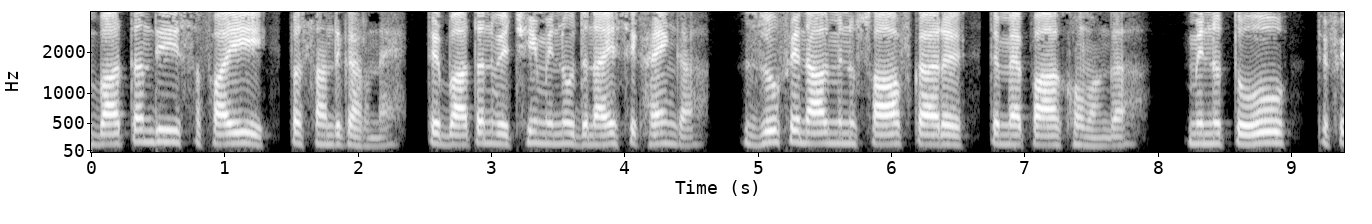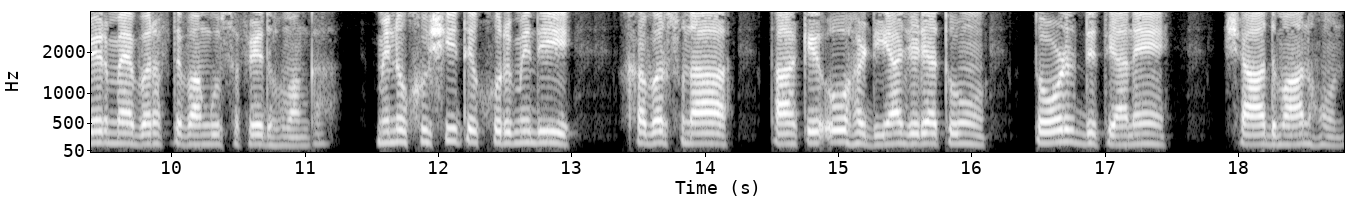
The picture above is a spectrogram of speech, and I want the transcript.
ਬਾਤਨ ਦੀ ਸਫ਼ਾਈ ਪਸੰਦ ਕਰਨਾ ਹੈ ਤੇ ਬਾਤਨ ਵਿੱਚ ਹੀ ਮੈਨੂੰ ਦਨਾਈ ਸਿਖਾਏਗਾ। ਜ਼ੂਫੇ ਨਾਲ ਮੈਨੂੰ ਸਾਫ਼ ਕਰ ਤੇ ਮੈਂ ਪਾਕ ਹੋਵਾਂਗਾ। ਮੈਨੂੰ ਧੋ ਤੇ ਫਿਰ ਮੈਂ ਬਰਫ਼ ਦੇ ਵਾਂਗੂ ਸਫੇਦ ਹੋਵਾਂਗਾ। ਮੈਨੂੰ ਖੁਸ਼ੀ ਤੇ ਖੁਰਮੀ ਦੀ ਖਬਰ ਸੁਣਾ ਤਾਂ ਕਿ ਉਹ ਹੱਡੀਆਂ ਜਿਹੜੀਆਂ ਤੂੰ ਤੋੜ ਦਿੱਤੀਆਂ ਨੇ ਸ਼ਾਦਮਾਨ ਹੋਣ।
